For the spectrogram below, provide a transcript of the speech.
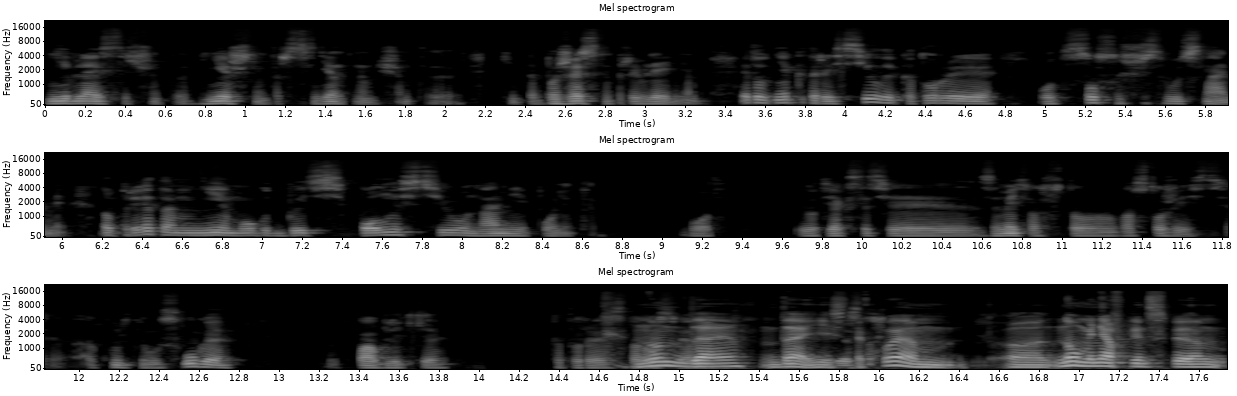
не является чем-то внешним, трансцендентным, чем-то каким-то божественным проявлением. Это вот некоторые силы, которые вот сосуществуют с нами, но при этом не могут быть полностью нами поняты. Вот. И вот я, кстати, заметил, что у вас тоже есть оккультная услуга в паблике, которые Ну да, да, есть Если... такое. А, ну, у меня, в принципе,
